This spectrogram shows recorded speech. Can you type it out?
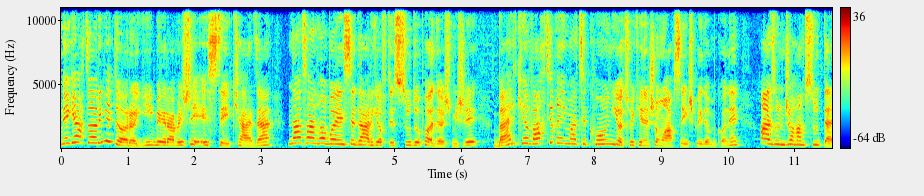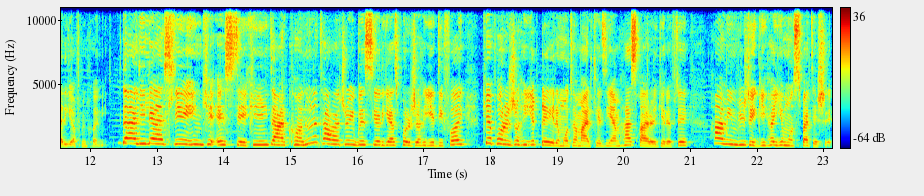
نگهداری دارایی به روش stake کردن نه تنها باعث دریافت سود و پاداش میشه بلکه وقتی قیمت coin یا توکن شما افزایش پیدا می‌کنه از اونجا هم سود دریافت می‌کنی. دلیل اصلی این که staking در کانون توجهی بسیاری از پروژه های DeFi که پروژه های غیر متمرکزی هم هست قرار گرفته همین ویژگی های مثبتشه.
